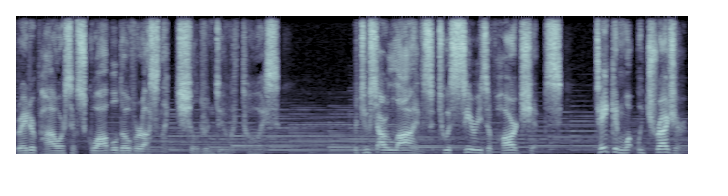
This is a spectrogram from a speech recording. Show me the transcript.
Greater powers have squabbled over us like children do with toys. Reduced our lives to a series of hardships, taken what we treasure,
